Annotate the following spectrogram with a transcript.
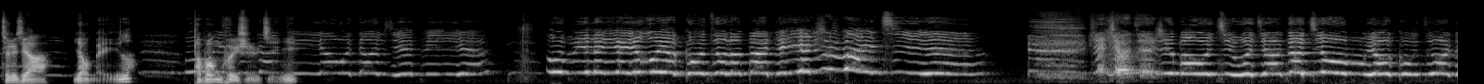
这个家要没了。他崩溃至极。你让我大学毕业，我毕了业以后也工作了半年，也是外企。是陈俊生把我娶回家，他叫我不要工作的，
